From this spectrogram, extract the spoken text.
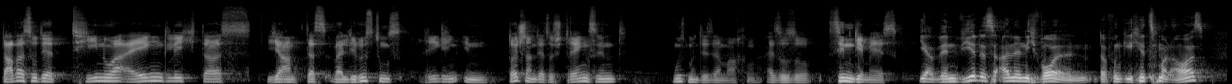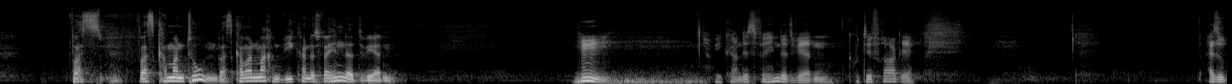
da war so der Tenor eigentlich, dass, ja, dass, weil die Rüstungsregeln in Deutschland ja so streng sind, muss man das ja machen. Also so sinngemäß. Ja, wenn wir das alle nicht wollen, davon gehe ich jetzt mal aus, was, was kann man tun? Was kann man machen? Wie kann das verhindert werden? Hm, wie kann das verhindert werden? Gute Frage. Also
